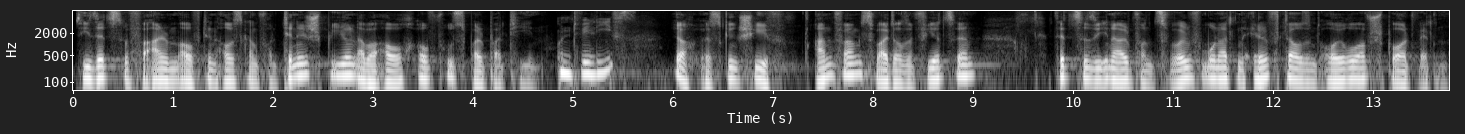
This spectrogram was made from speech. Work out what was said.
Sie setzte vor allem auf den Ausgang von Tennisspielen, aber auch auf Fußballpartien. Und wie lief's? Ja, es ging schief. Anfangs 2014 setzte sie innerhalb von zwölf Monaten 11.000 Euro auf Sportwetten.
